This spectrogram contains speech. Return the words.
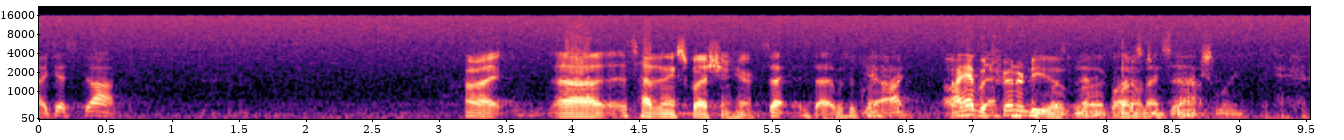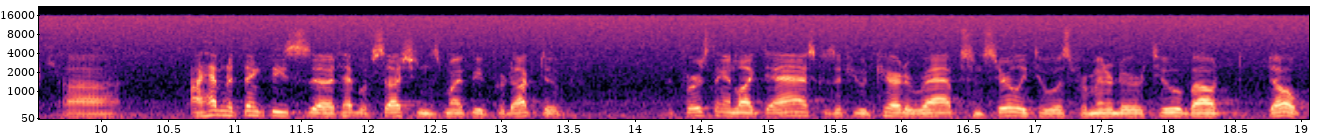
I just stopped. All right, uh, let's have the next question here. That, that was a question. Yeah, I, Oh, I have a trinity of uh, it? I questions, actually. Uh, I happen to think these uh, type of sessions might be productive. The first thing I'd like to ask is if you would care to rap sincerely to us for a minute or two about dope.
